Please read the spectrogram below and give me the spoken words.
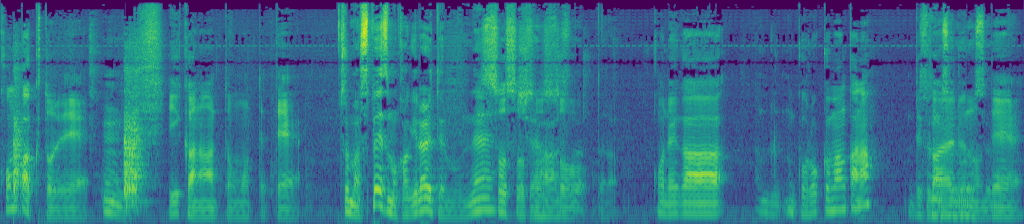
コンパクトでいいかなと思ってて。そう、まあスペースも限られてるもんね。そうそうそうそう。これが5、6万かな？で買えるので、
